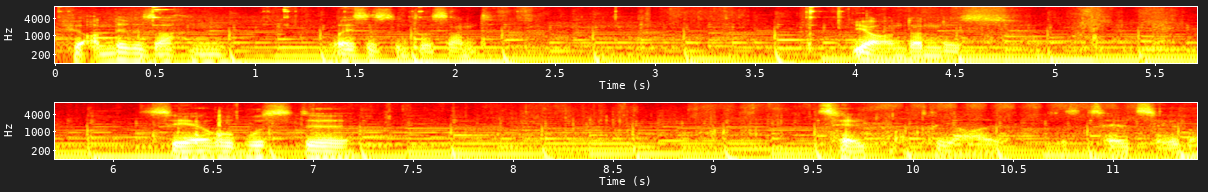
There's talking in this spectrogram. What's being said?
für andere Sachen äußerst interessant. Ja, und dann das sehr robuste Zeltmaterial, das Zelt selber.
